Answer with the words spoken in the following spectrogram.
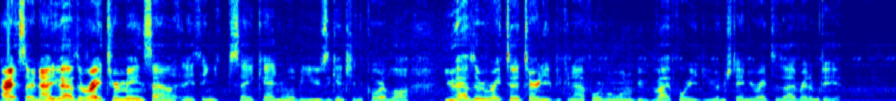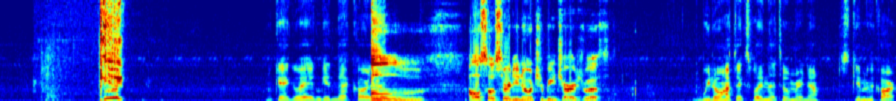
Alright, sir. Now you have the right to remain silent. Anything you say can and will be used against you in the court of law. You have the right to attorney. If you cannot afford one, one will be provided for you. Do you understand your rights as I've read them to you? Okay. Okay, go ahead and get in that car then. Oh, also, sir, do you know what you're being charged with? We don't have to explain that to him right now. Just get him in the car.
